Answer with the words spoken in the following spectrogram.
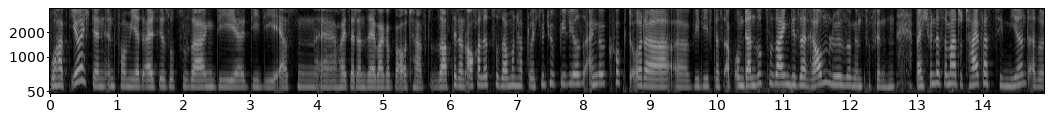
Wo habt ihr euch denn informiert, als ihr sozusagen die, die, die ersten äh, Häuser dann selber gebaut habt? Saßt ihr dann auch alle zusammen und habt euch YouTube-Videos angeguckt oder äh, wie lief das ab, um dann sozusagen diese Raumlösungen zu finden? Weil ich finde das immer total faszinierend. Also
